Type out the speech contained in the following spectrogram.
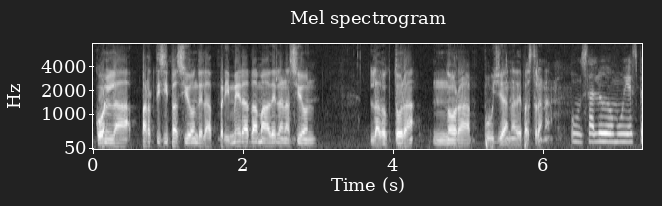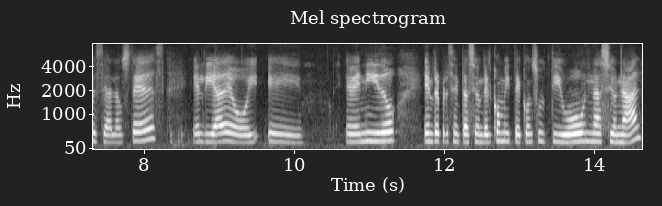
con la participación de la primera dama de la Nación, la doctora Nora Puyana de Pastrana. Un saludo muy especial a ustedes. El día de hoy eh, he venido en representación del Comité Consultivo Nacional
